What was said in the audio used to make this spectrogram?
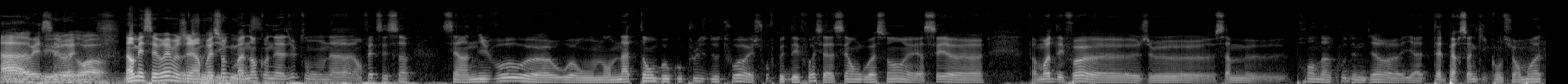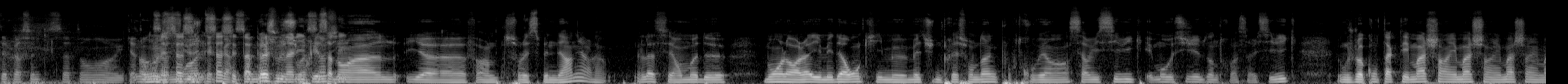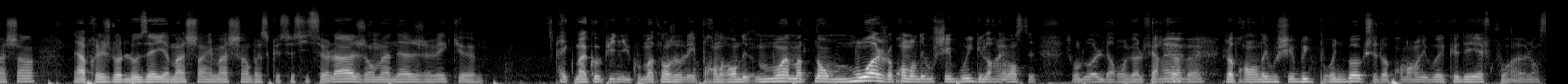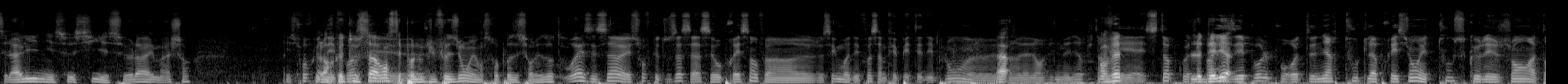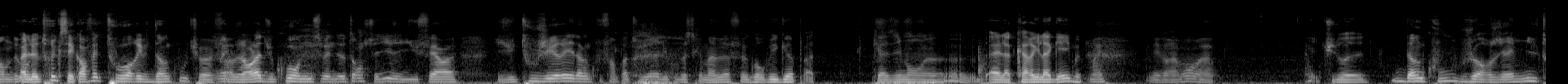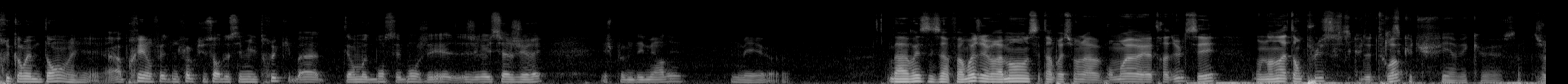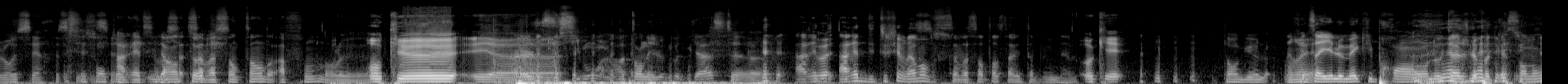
Ah, On plus c'est vrai. droit. Non, mais c'est vrai, moi j'ai l'impression que maintenant qu'on est adulte, on a. En fait, c'est ça. C'est un niveau euh, où on en attend beaucoup plus de toi, et je trouve que des fois c'est assez angoissant et assez. euh, Enfin, moi, des fois, euh, je... ça me prend d'un coup de me dire il y a telle personne qui compte sur moi, telle personne qui s'attend, euh, qui Non, mais ça c'est- ça, c'est ta personne- Là, je me suis personnalité pris ça aussi. dans la, il y a, enfin, sur les semaines dernières là. Là, c'est en mode euh, bon alors là, il y a mes darons qui me mettent une pression dingue pour trouver un service civique et moi aussi j'ai besoin de trouver un service civique. Donc je dois contacter machin et machin et machin et machin. Et après je dois de l'oseille à machin et machin parce que ceci cela, j'en manage avec euh, avec ma copine. Du coup maintenant je les prendre rendez Moi maintenant moi je dois prendre rendez-vous chez Bouygues alors Ouais. qu'avant c'était sur le doigt le daron il va le faire. tu vois. bah ouais. Je dois prendre rendez-vous chez Bouygues pour une box, je dois prendre rendez-vous avec EDF pour euh, lancer la ligne et ceci et cela et machin. Et je trouve que Alors que fois, tout ça avant c'est- c'était pas nous qui le faisions et on se reposait sur les autres. Ouais, c'est ça, et je trouve que tout ça c'est assez oppressant. Enfin, je sais que moi, des fois, ça me fait péter des plombs. euh, Ah. J'en avais envie de me dire, putain, En fait, mais stop quoi. le délire- les épaules pour retenir toute la pression et tout ce que les gens attendent de Bah, moi. le truc c'est qu'en fait tout arrive d'un coup, tu vois. Enfin, Ouais. Genre là du coup en une semaine de temps, je te dis, j'ai dû faire euh, j'ai dû tout gérer d'un coup, enfin pas tout gérer du coup parce que ma meuf euh, gros big up a quasiment euh, elle a carry la game. Ouais. Mais vraiment euh, tu dois d'un coup, genre gérer 1000 trucs en même temps. Et après, en fait, une fois que tu sors de ces 1000 trucs, bah t'es en mode bon, c'est bon, j'ai j'ai réussi à gérer et je peux me démerder. Mais euh, Bah ouais, c'est ça. Enfin, moi j'ai vraiment cette impression-là. Pour moi, être adulte, c'est on en attend plus de toi. Qu'est-ce que tu fais avec euh, ça? Je le resserre. parce C'est que son c'est- toc. Arrête, ça Il va, a un ça- ça toc. va s'entendre à fond dans le. Ok. Et euh, je suis Simon, alors attendez le podcast. euh, Arrête, Ouais. arrête d'y toucher vraiment parce que ça va s'entendre, ça va être abominable. Ok. T'engueules. En Ouais. fait, ça y est, le mec il prend en otage le podcast sans nom.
